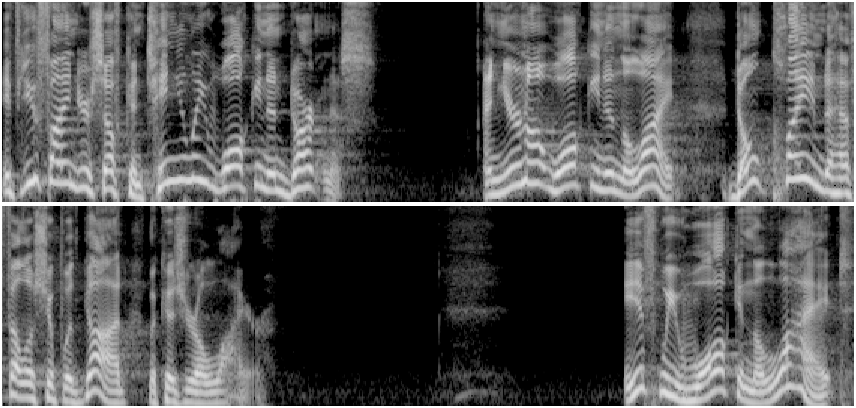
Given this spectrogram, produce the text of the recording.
If you find yourself continually walking in darkness and you're not walking in the light, don't claim to have fellowship with God because you're a liar. If we walk in the light,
